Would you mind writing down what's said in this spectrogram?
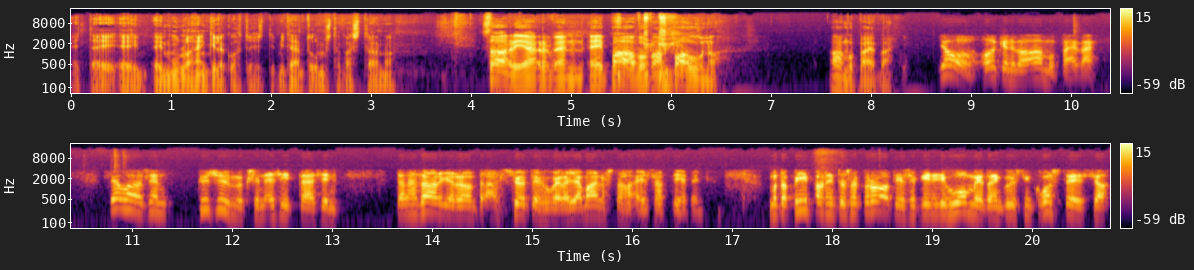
että ei, ei, ei mulla henkilökohtaisesti mitään tuomista vastaan ole. Saarijärven, ei Paavo vaan Pauno, aamupäivää. Joo, oikein hyvää aamupäivää. Sellaisen kysymyksen esittäisin – Täällähän Saarijärjellä on tämä syötehuvela ja mainostahan ei saa tietenkään. Mutta piipahdin tuossa Kroatiassa kiinnitin huomiota niin just kosteissa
